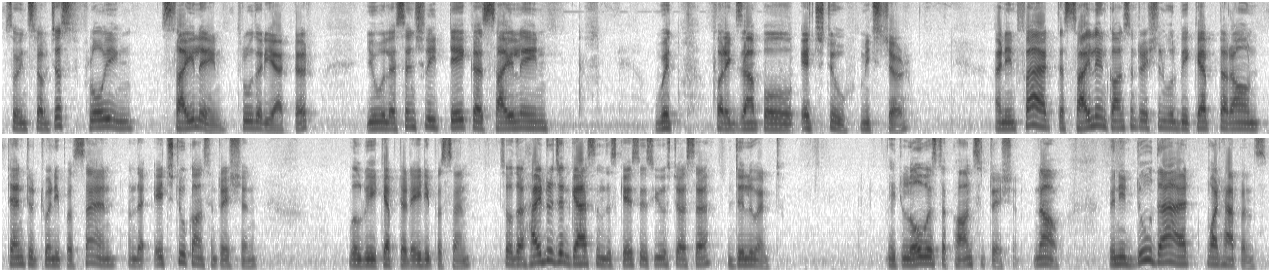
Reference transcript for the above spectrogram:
So, instead of just flowing silane through the reactor, you will essentially take a silane with for example, H2 mixture and in fact, the silane concentration will be kept around 10 to 20 percent and the H2 concentration will be kept at 80 percent. So, the hydrogen gas in this case is used as a diluent, it lowers the concentration. Now, when you do that what happens?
